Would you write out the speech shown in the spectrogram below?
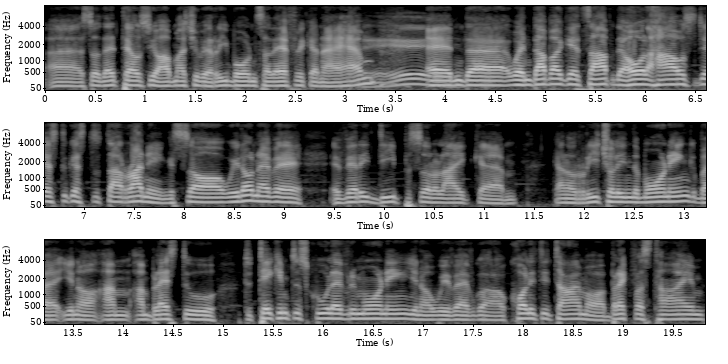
Uh, so that tells you how much of a reborn South African I am. Hey. And uh, when Ndaba gets up, the whole house just gets to start running. So we don't have a, a very deep sort of like um, kind of ritual in the morning. But you know, I'm I'm blessed to to take him to school every morning. You know, we've have got our quality time, our breakfast time.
